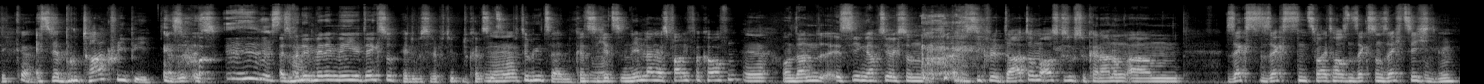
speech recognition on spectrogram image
Dicker. Es wäre brutal creepy. Also, es, also wenn, du, wenn, du, wenn du denkst so, hey, du bist Reptil, du kannst jetzt Ja. Reptiloid sein, du kannst dich jetzt ein Leben lang als Fabi verkaufen Ja. und dann ist habt ihr euch so ein Secret Datum ausgesucht, so keine Ahnung, am 6.6.2066 Mhm.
